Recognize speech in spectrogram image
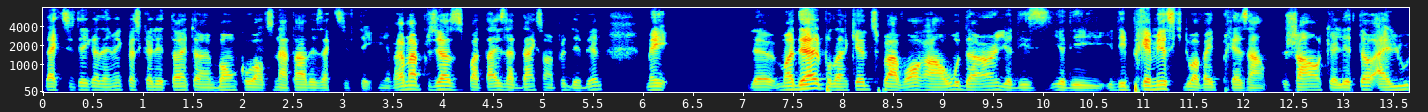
d'activité économique parce que l'État est un bon coordinateur des activités. Il y a vraiment plusieurs hypothèses là-dedans qui sont un peu débiles, mais le modèle pour lequel tu peux avoir en haut de 1, il y, a des, il, des, prémices qui doivent être présentes, genre que l'État alloue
